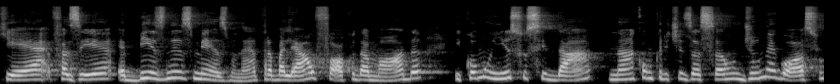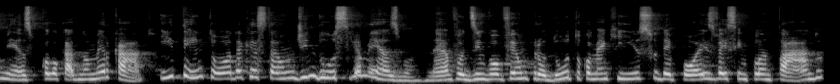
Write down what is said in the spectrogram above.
que é fazer é business mesmo, né, trabalhar o foco da moda e como isso se dá na concretização de um negócio mesmo colocado no mercado. E tem toda a questão de indústria mesmo, né? Vou desenvolver um produto, como é que isso depois vai ser implantado?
